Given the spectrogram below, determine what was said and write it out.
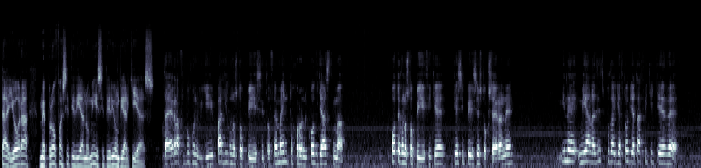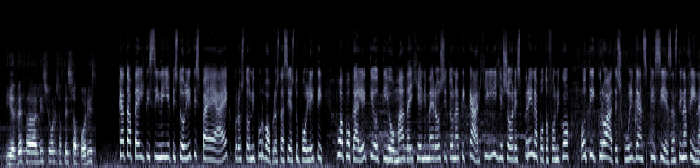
7 η ώρα με πρόφαση τη διανομή εισιτηρίων διαρκείας. Τα έγγραφα που έχουν βγει υπάρχει γνωστοποίηση. Το θέμα είναι το χρονικό διάστημα. Πότε γνωστοποιήθηκε, ποιες υπηρεσίες το ξέρανε. Είναι μια αναζήτηση που θα, γι' αυτό διατάχθηκε και ΕΔΕ η ΕΔΕ θα λύσει όλες αυτές τις απορίες. Καταπέλτη είναι η επιστολή της ΠαΕΑΕΚ προς τον Υπουργό Προστασίας του Πολίτη, που αποκαλύπτει ότι η ομάδα είχε ενημερώσει τον Αττικάρχη λίγες ώρες πριν από το φωνικό ότι οι Κροάτες χούλιγκανς πλησίαζαν στην Αθήνα.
